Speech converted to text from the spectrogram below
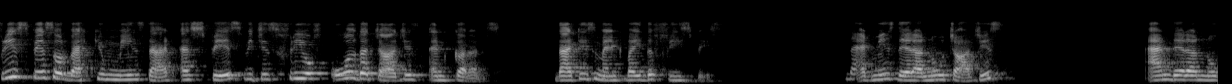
free space or vacuum means that a space which is free of all the charges and currents that is meant by the free space that means there are no charges and there are no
